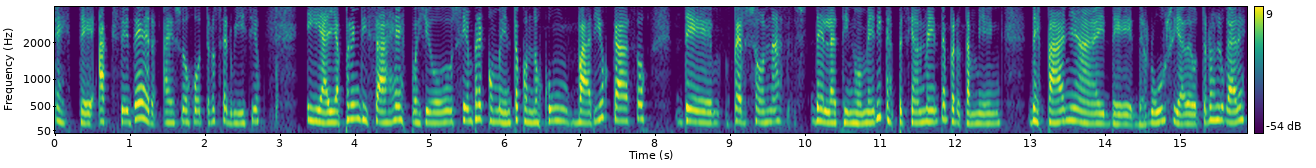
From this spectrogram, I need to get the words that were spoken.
este, acceder a esos otros servicios y hay aprendizajes, pues yo siempre comento, conozco varios casos de personas de Latinoamérica especialmente, pero también de España y de Rusia, de otros lugares,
